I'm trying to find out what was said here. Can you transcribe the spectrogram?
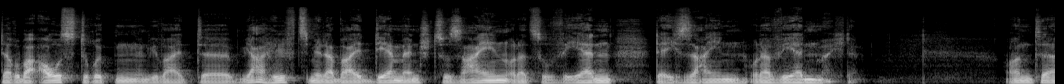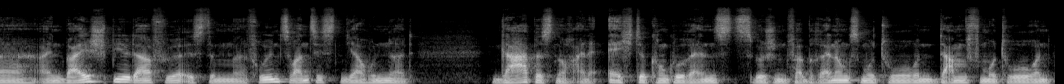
darüber ausdrücken? Inwieweit äh, ja, hilft es mir dabei, der Mensch zu sein oder zu werden, der ich sein oder werden möchte? Und äh, ein Beispiel dafür ist im äh, frühen 20. Jahrhundert gab es noch eine echte Konkurrenz zwischen Verbrennungsmotoren, Dampfmotoren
